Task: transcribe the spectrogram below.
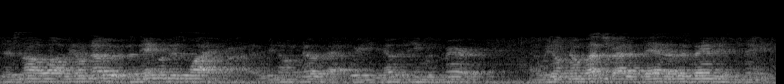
there's not a lot. We don't know the name of his wife. We don't know that. We know that he was married. And we don't know much about his dad other than his name.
